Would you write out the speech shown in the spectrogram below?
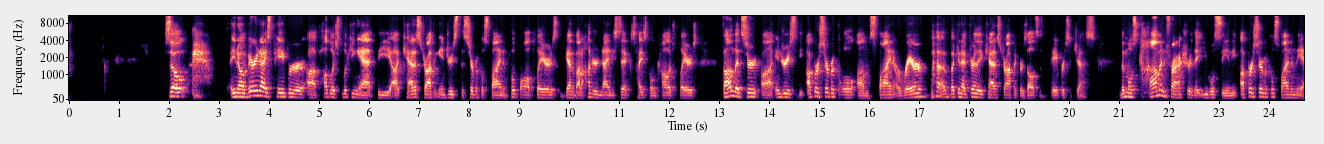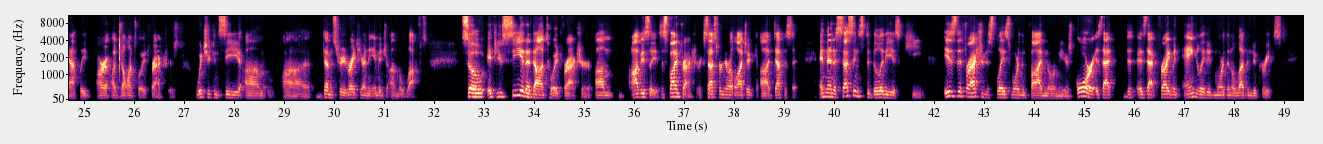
So, you know, a very nice paper uh, published looking at the uh, catastrophic injuries to the cervical spine in football players, again, about 196 high school and college players, found that cert, uh, injuries to the upper cervical um, spine are rare, but can have fairly catastrophic results, as the paper suggests. The most common fracture that you will see in the upper cervical spine in the athlete are odontoid fractures, which you can see um, uh, demonstrated right here on the image on the left. So if you see an odontoid fracture, um, obviously it's a spine fracture, access for neurologic uh, deficit. And then assessing stability is key. Is the fracture displaced more than five millimeters, or is that is that fragment angulated more than 11 degrees?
